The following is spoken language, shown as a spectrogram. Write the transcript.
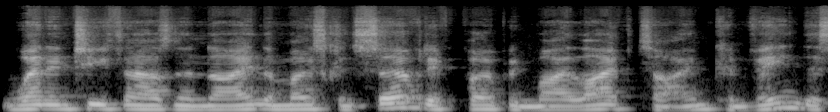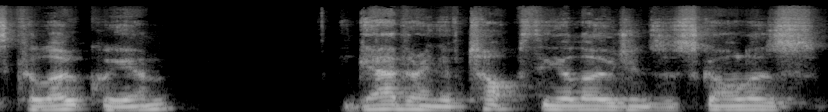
when in 2009 the most conservative pope in my lifetime convened this colloquium gathering of top theologians and scholars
